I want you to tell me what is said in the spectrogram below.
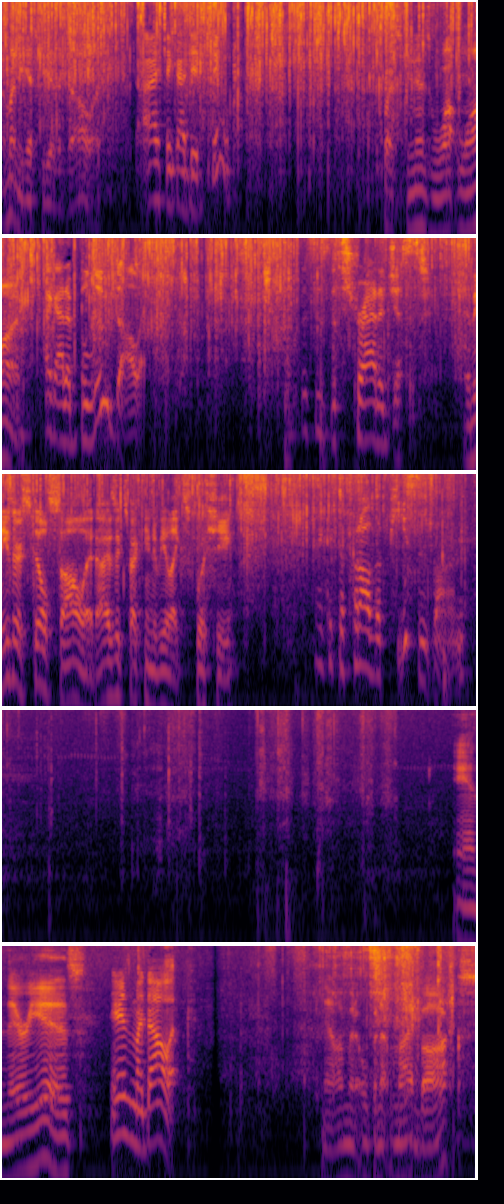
I'm gonna guess you got a Dalek. I think I did too. Question is, what one? I got a blue Dalek. This is the strategist. And these are still solid. I was expecting to be like squishy. I get to put all the pieces on. And there he is. There's my Dalek. Now I'm gonna open up my box.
